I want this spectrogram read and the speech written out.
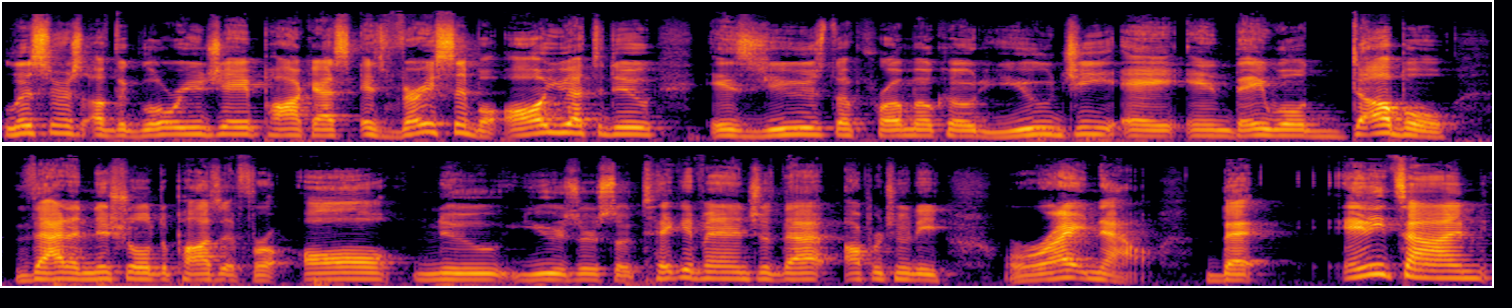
listeners of the Glory UGA podcast. It's very simple. All you have to do is use the promo code UGA and they will double that initial deposit for all new users. So take advantage of that opportunity right now. Bet anytime,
